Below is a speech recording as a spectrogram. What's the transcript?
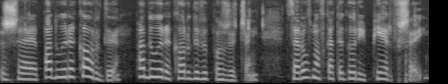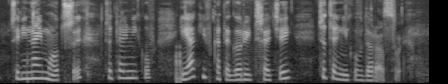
że padły rekordy. Padły rekordy wypożyczeń, zarówno w kategorii pierwszej, czyli najmłodszych czytelników, jak i w kategorii trzeciej, czytelników dorosłych.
